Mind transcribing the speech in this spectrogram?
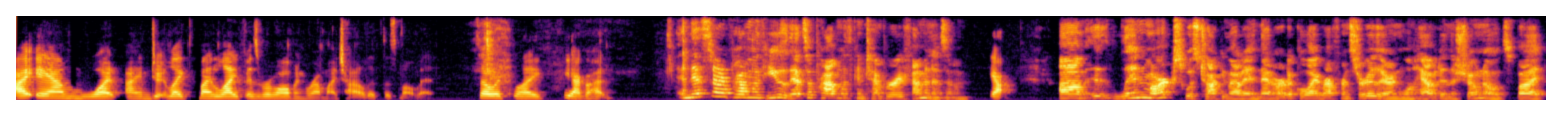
I am what I'm doing. Like my life is revolving around my child at this moment. So it's like, yeah, go ahead. And that's not a problem with you. That's a problem with contemporary feminism. Yeah. Um, Lynne Marks was talking about it in that article I referenced earlier, and we'll have it in the show notes. But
